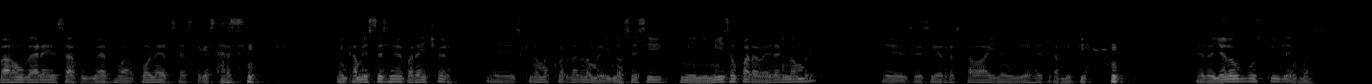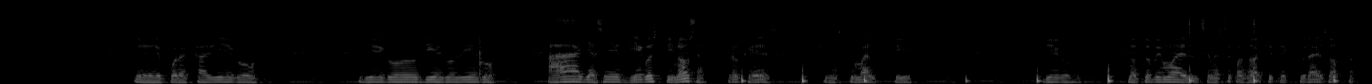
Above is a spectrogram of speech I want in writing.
va a jugar es a jugar, no va a ponerse a estresarse. En cambio este sí me parece chévere. es que no me acuerdo el nombre y no sé si minimizo para ver el nombre. Eh, se cierra esta vaina y deje de transmitir. Pero yo lo busco y les muestro. Eh, por acá Diego. Diego, Diego, Diego. Ah, ya sé, Diego Espinosa, creo que es. Si no estoy mal, sí. Diego, no tuvimos el semestre pasado arquitectura de software.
